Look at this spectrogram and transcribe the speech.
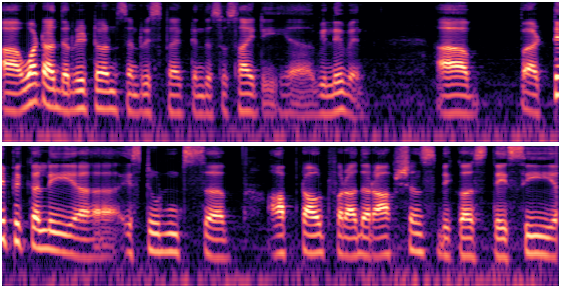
uh, what are the returns and respect in the society uh, we live in. Uh, typically, uh, students uh, opt out for other options because they see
